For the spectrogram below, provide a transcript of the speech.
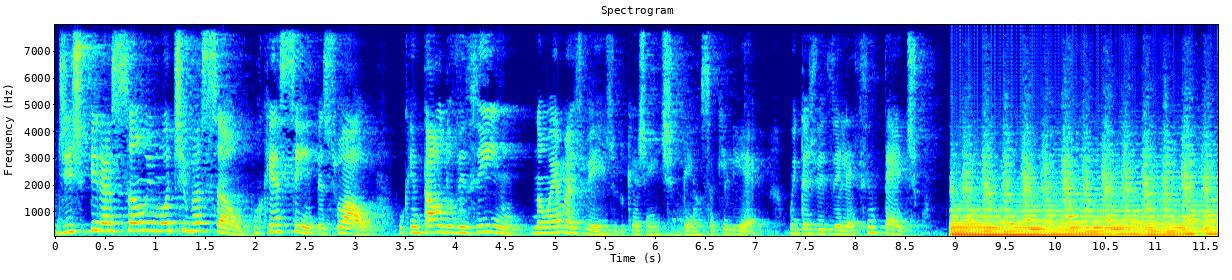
de inspiração e motivação. Porque assim, pessoal, o quintal do vizinho não é mais verde do que a gente pensa que ele é. Muitas vezes ele é sintético. Thank you.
